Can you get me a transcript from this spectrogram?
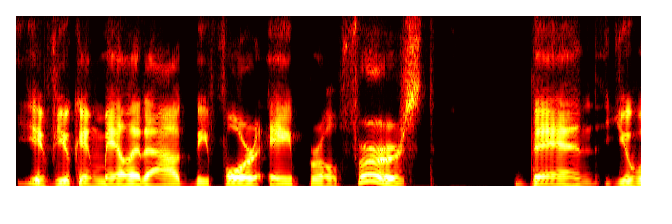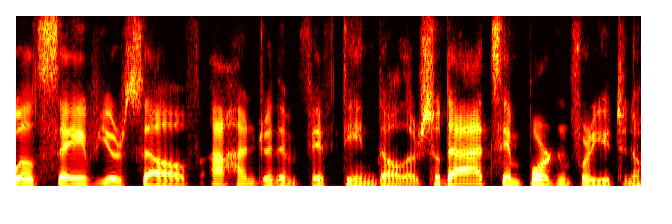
if you can mail it out before April 1st, then you will save yourself $115. So that's important for you to know.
